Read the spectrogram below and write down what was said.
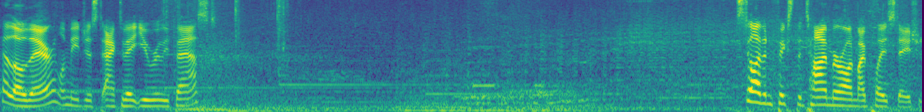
Hello there. Let me just activate you really fast. Still haven't fixed the timer on my PlayStation.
